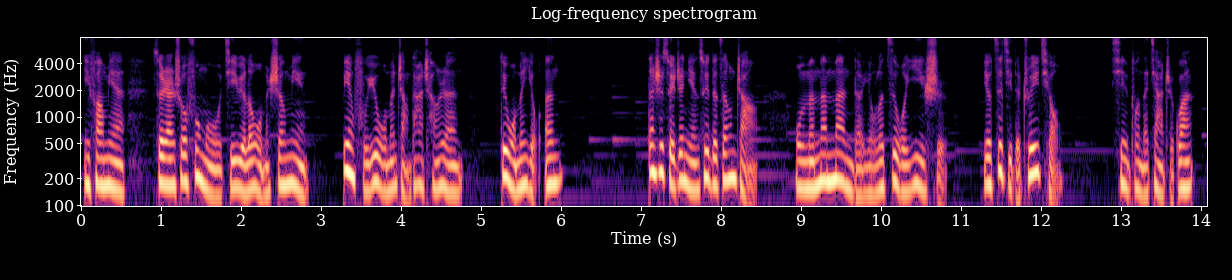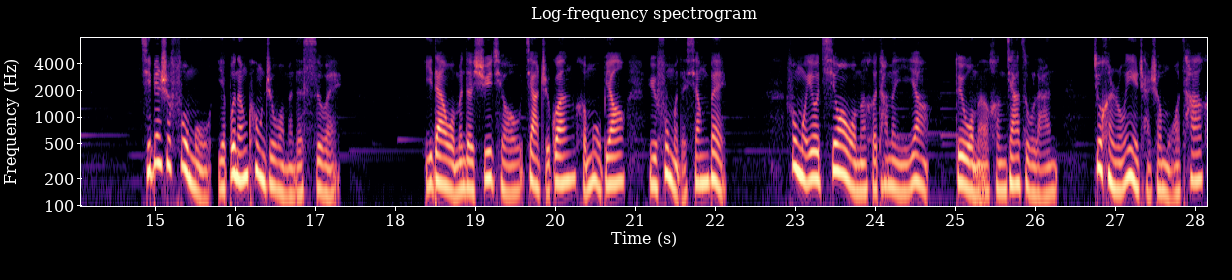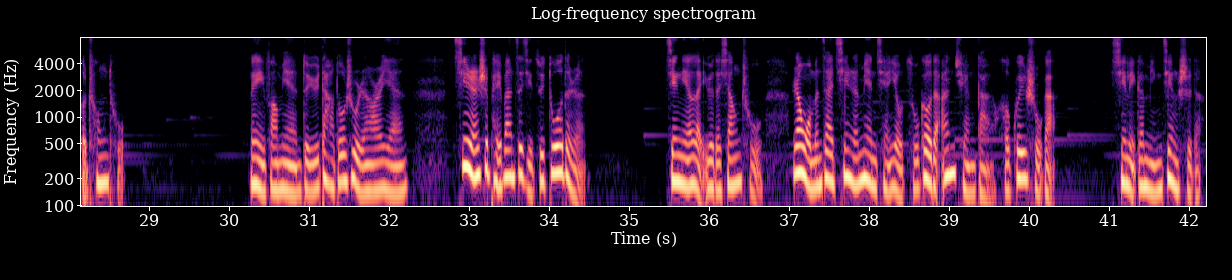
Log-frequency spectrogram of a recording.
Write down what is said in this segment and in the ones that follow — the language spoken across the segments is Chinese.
一方面，虽然说父母给予了我们生命，并抚育我们长大成人，对我们有恩，但是随着年岁的增长，我们慢慢的有了自我意识，有自己的追求，信奉的价值观。即便是父母，也不能控制我们的思维。一旦我们的需求、价值观和目标与父母的相悖，父母又期望我们和他们一样，对我们横加阻拦，就很容易产生摩擦和冲突。另一方面，对于大多数人而言，亲人是陪伴自己最多的人。经年累月的相处，让我们在亲人面前有足够的安全感和归属感，心里跟明镜似的。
